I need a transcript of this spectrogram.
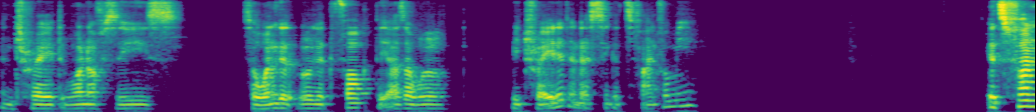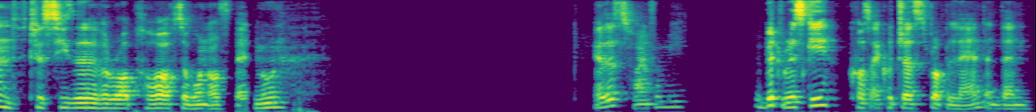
and trade one of these. So one will get fogged, the other will be traded, and I think it's fine for me. It's fun to see the, the raw power of the one of Bad Moon. Yeah, that's fine for me. A bit risky, because I could just drop a land and then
